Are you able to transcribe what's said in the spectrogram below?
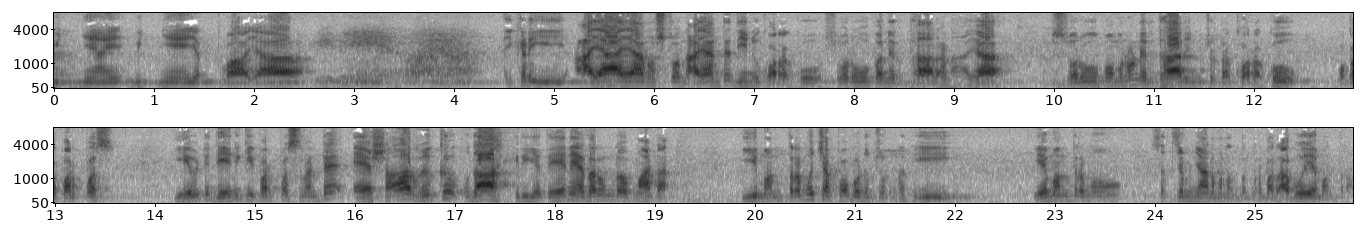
విజ్ఞే విజ్ఞేయత్వాయ. ఇక్కడ ఈ ఆయా ఆయా అని వస్తుంది ఆయా అంటే దీని కొరకు స్వరూప నిర్ధారణాయ. స్వరూపమును నిర్ధారించుట కొరకు. ఒక పర్పస్. ఏమిటి దేనికి పర్పస్ అంటే ఏషా రుక్ ఉదాహ్రియతే అని ఎదరుందో మాట. ఈ మంత్రము చెప్పబడుచున్నది. ఏ మంత్రము? సత్యం జ్ఞానమనంతం బ్రహ్మ రాబోయే మంత్రం.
